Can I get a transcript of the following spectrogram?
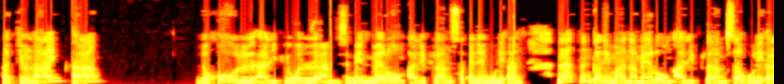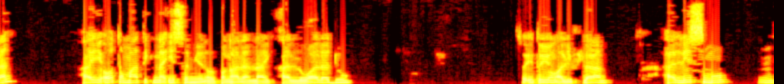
At yun ay ang dukhulul alif wal lam. Sabihin, merong alif lam sa kanyang hulian. Lahat ng kalima na merong alif lam sa hulian ay automatic na ism yun o pangalan like al-waladu. So, ito yung alif lam. Al-ismu, hmm,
